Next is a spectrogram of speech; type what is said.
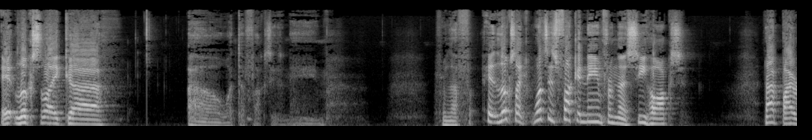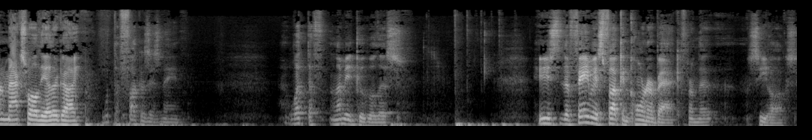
It looks like uh, oh, what the fuck's his name? From the it looks like what's his fucking name from the Seahawks? Not Byron Maxwell, the other guy. What the fuck is his name? What the? F- Let me Google this. He's the famous fucking cornerback from the Seahawks.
